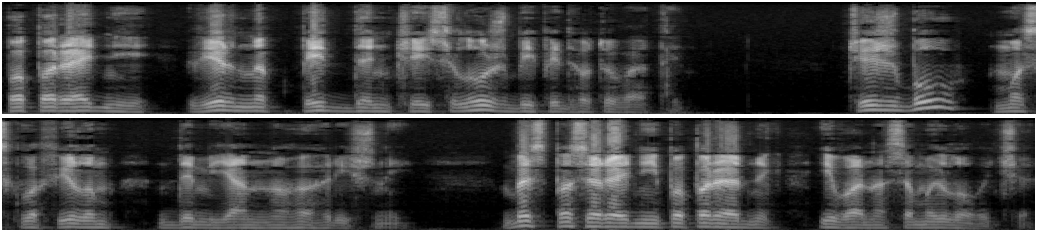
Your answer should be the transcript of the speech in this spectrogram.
попередній вірно підданчій службі підготувати. Чи ж був москвофілом Дем'янного грішний? Безпосередній попередник Івана Самойловича.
